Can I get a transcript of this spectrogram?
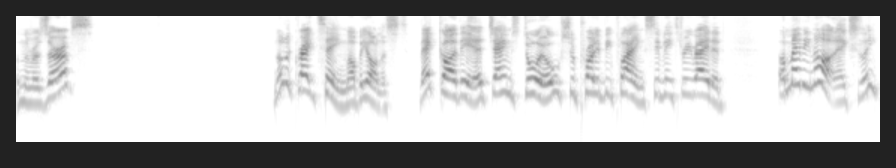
on the reserves. Not a great team, I'll be honest. That guy there, James Doyle, should probably be playing 73 rated. Or maybe not, actually.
